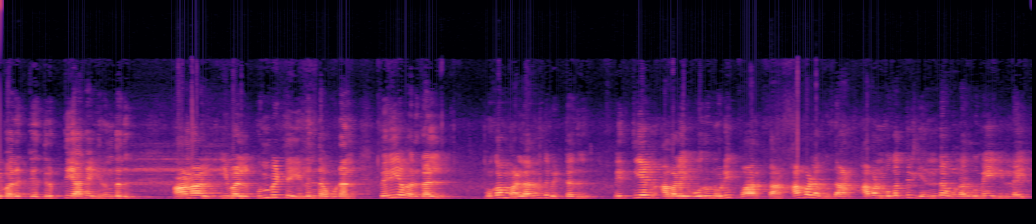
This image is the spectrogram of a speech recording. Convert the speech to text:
இவருக்கு திருப்தியாக இருந்தது. ஆனால் இவள் கும்பிட்டு எழுந்தவுடன் பெரியவர்கள் முகம் மலர்ந்து விட்டது. நித்யன் அவளை ஒரு நொடி பார்த்தான். அவ்வளவுதான். அவன் முகத்தில் எந்த உணர்வுமே இல்லை.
